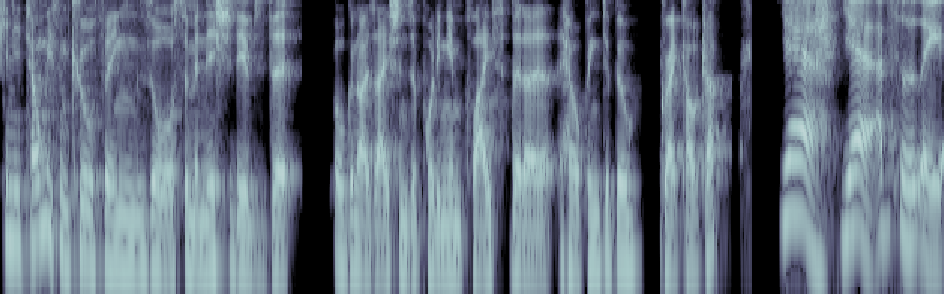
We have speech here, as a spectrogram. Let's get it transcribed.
Can you tell me some cool things or some initiatives that organizations are putting in place that are helping to build great culture? Yeah, yeah, absolutely.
